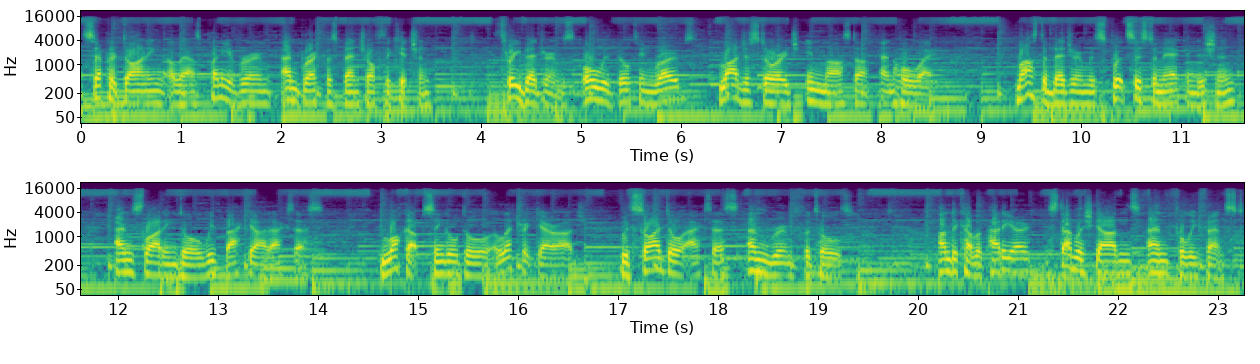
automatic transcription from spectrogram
Separate dining allows plenty of room and breakfast bench off the kitchen three bedrooms, all with built-in robes, larger storage in master and hallway. Master bedroom with split system air conditioning and sliding door with backyard access. Lock-up single door electric garage with side door access and rooms for tools. Undercover patio, established gardens and fully fenced.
